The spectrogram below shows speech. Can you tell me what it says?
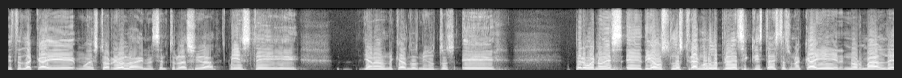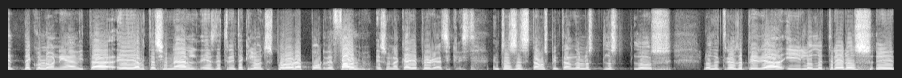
Esta es la calle Modesto Arriola en el centro de la ciudad. Este, ya nada más me quedan dos minutos. Eh, pero bueno, es, eh, digamos, los triángulos de prioridad ciclista, esta es una calle normal de, colonia habita, eh, habitacional, es de 30 kilómetros por hora, por default es una calle de prioridad ciclista. Entonces estamos pintando los, los, los, letreros de prioridad y los letreros eh,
